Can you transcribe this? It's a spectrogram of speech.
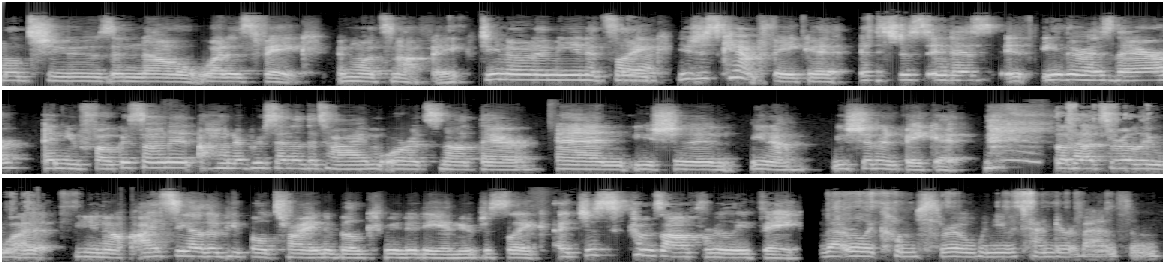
will choose and know what is fake and what's not fake. Do you know what I mean? It's like yeah. you just can't fake it. It's just it is it either is there and you focus on it 100% of the time or it's not there and you shouldn't, you know, you shouldn't fake it. so that's really what, you know, I see other people trying to build community and you're just like it just comes off really fake. That really comes through when you attend your events and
